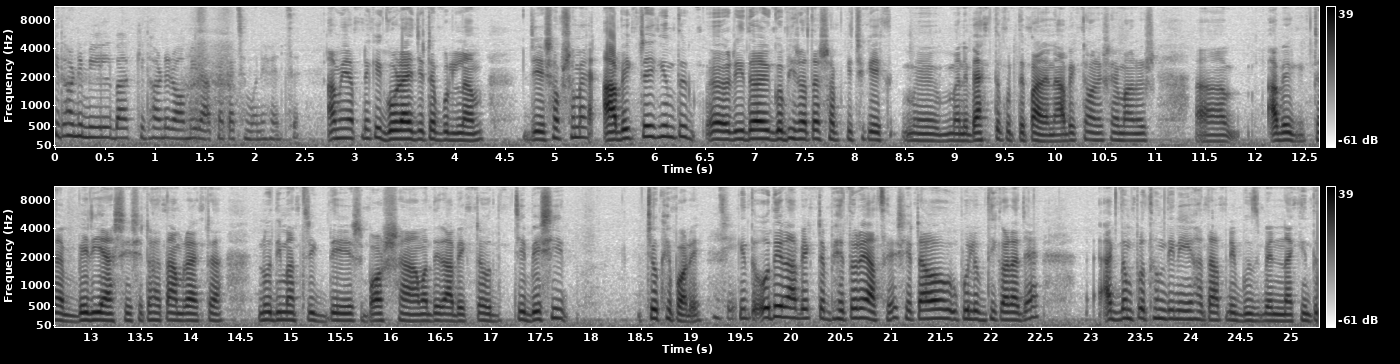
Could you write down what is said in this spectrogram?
কি ধরনের মিল বা কি ধরনের অমিল আপনার কাছে মনে হয়েছে? আমি আপনাকে গোড়ায় যেটা বললাম যে সবসময় আবেগটাই কিন্তু হৃদয়ের গভীরতা সব কিছুকে মানে ব্যক্ত করতে পারে না। আবেগটা অনেক সময় মানুষ আহ, আবেগটা বেরিয়ে আসে সেটা হয়তো আমরা একটা নদীমাতৃক দেশ বর্ষা আমাদের আবেগটা ওদের চেয়ে বেশি চোখে পড়ে। কিন্তু ওদের আবেগটা ভেতরে আছে সেটাও উপলব্ধি করা যায়। একদম প্রথম দিনেই হয়তো আপনি বুঝবেন না কিন্তু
